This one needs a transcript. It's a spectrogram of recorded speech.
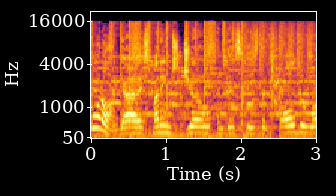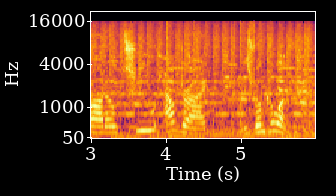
going on, guys? My name's Joe, and this is the Caldorado 2 Outdry. It is from Columbia.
